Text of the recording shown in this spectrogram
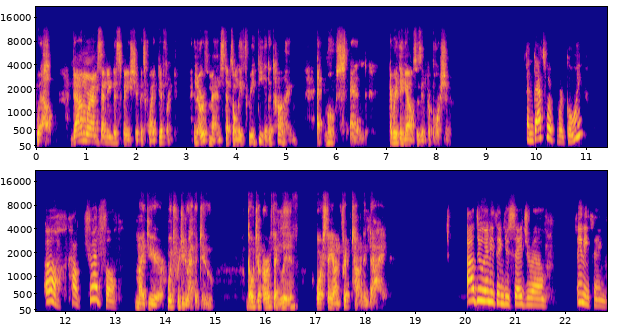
Well, down where I'm sending this spaceship, it's quite different. An Earthman steps only three feet at a time, at most, and everything else is in proportion. And that's where we're going? Oh, how dreadful. My dear, which would you rather do? Go to Earth and live, or stay on Krypton and die? I'll do anything you say, Jor-El. Anything.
